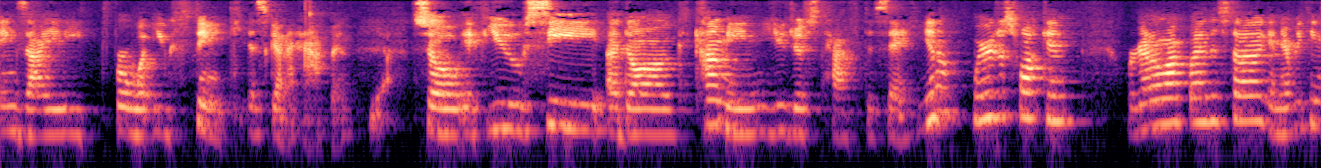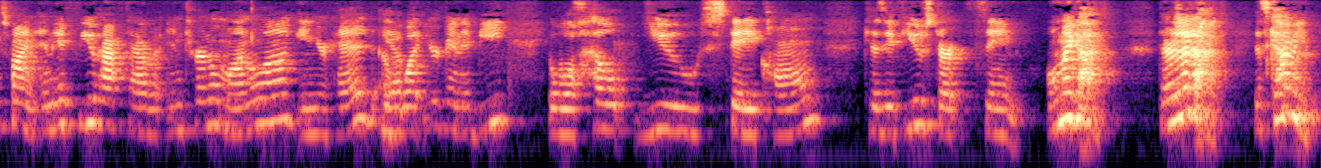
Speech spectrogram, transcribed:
anxiety for what you think is going to happen. Yeah. So, if you see a dog coming, you just have to say, you know, we're just walking we're gonna walk by this dog and everything's fine. And if you have to have an internal monologue in your head of Yep. what you're gonna be, it will help you stay calm. Because if you start saying, "Oh my God, there's a dog, it's coming,"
